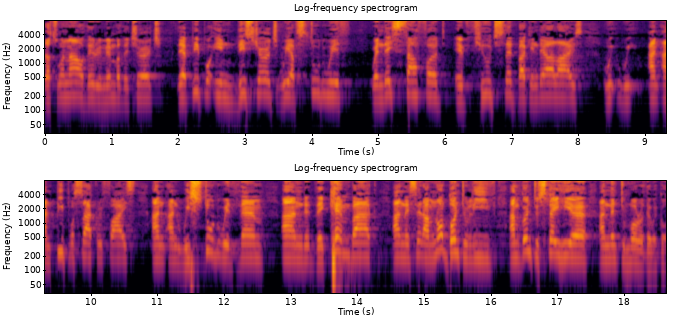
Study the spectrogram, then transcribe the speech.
that's when now they remember the church. There are people in this church we have stood with when they suffered a huge setback in their lives, we, we, and, and people sacrificed, and, and we stood with them, and they came back, and they said, I'm not going to leave, I'm going to stay here, and then tomorrow they were gone.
